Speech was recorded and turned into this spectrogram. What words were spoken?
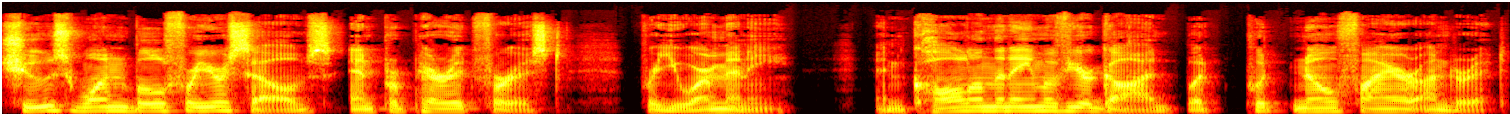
Choose one bull for yourselves, and prepare it first, for you are many, and call on the name of your God, but put no fire under it.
